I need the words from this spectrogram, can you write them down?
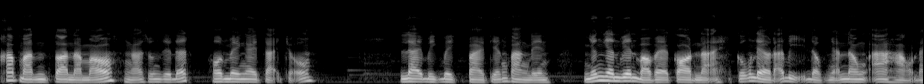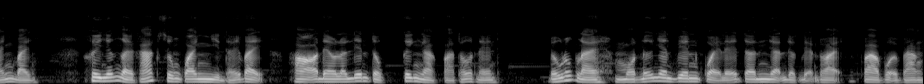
khắp mặt toàn là máu, ngã xuống dưới đất, hôn mê ngay tại chỗ. Lại bịch bịch vài tiếng vang lên, những nhân viên bảo vệ còn lại cũng đều đã bị độc nhãn nông A Hảo đánh bành. Khi những người khác xung quanh nhìn thấy vậy, họ đều là liên tục kinh ngạc và thốt lên. Đúng lúc này, một nữ nhân viên quẩy lễ tân nhận được điện thoại và vội vàng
